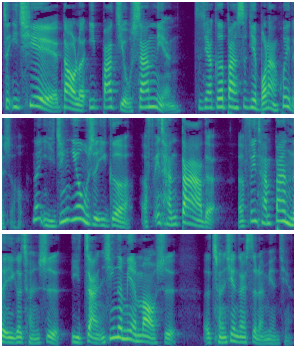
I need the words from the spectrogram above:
这一切到了一八九三年芝加哥办世界博览会的时候，那已经又是一个呃非常大的呃非常棒的一个城市，以崭新的面貌是呃呈现在世人面前。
